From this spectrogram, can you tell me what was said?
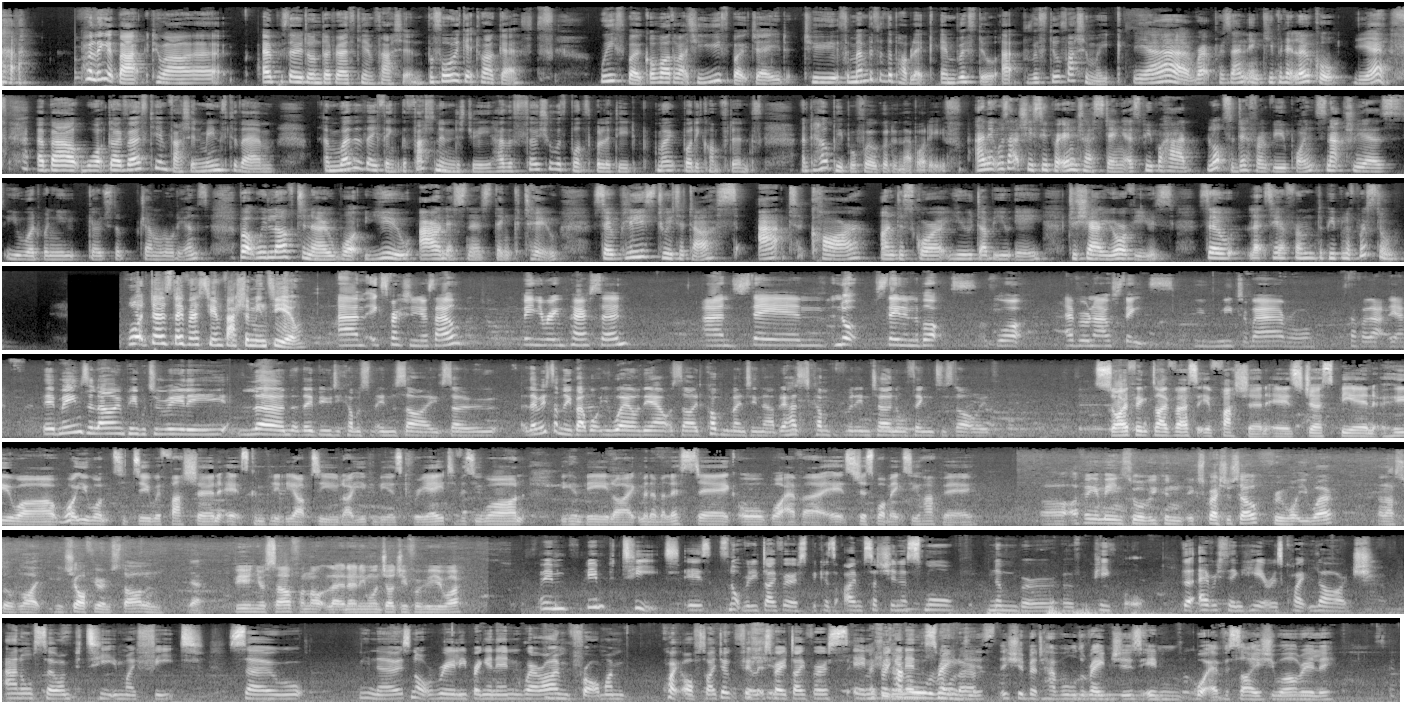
pulling it back to our episode on diversity in fashion. Before we get to our guests, we spoke, or rather, actually, you spoke, Jade, to some members of the public in Bristol at Bristol Fashion Week. yeah, representing, keeping it local. Yes, about what diversity in fashion means to them and whether they think the fashion industry has a social responsibility to promote body confidence and to help people feel good in their bodies. And it was actually super interesting as people had lots of different viewpoints, naturally, as you would when you go to the general audience. But we love to know what you, our listeners, think too. So please tweet at us at car underscore UWE to share your views. So let's hear from the people of Bristol. What does diversity in fashion mean to you? um, expressing yourself, being your own person, and staying not staying in the box of what everyone else thinks you need to wear or stuff like that. Yeah. It means allowing people to really learn that their beauty comes from inside. So there is something about what you wear on the outside complementing that, but it has to come from an internal thing to start with. So I think diversity of fashion is just being who you are, what you want to do with fashion. It's completely up to you. Like you can be as creative as you want, you can be like minimalistic or whatever. It's just what makes you happy. Uh, I think it means sort of you can express yourself through what you wear, and that's sort of like you can show off your own style and yeah. being yourself and not letting anyone judge you for who you are. I mean, being petite is it's not really diverse because I'm such in a small number of people that everything here is quite large, and also I'm petite in my feet, so you know it's not really bringing in where I'm mm. from. I'm quite off, so I don't feel it's very diverse in They bringing in all the smaller. ranges. They should be able to have all the ranges in mm. whatever size you are, really.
